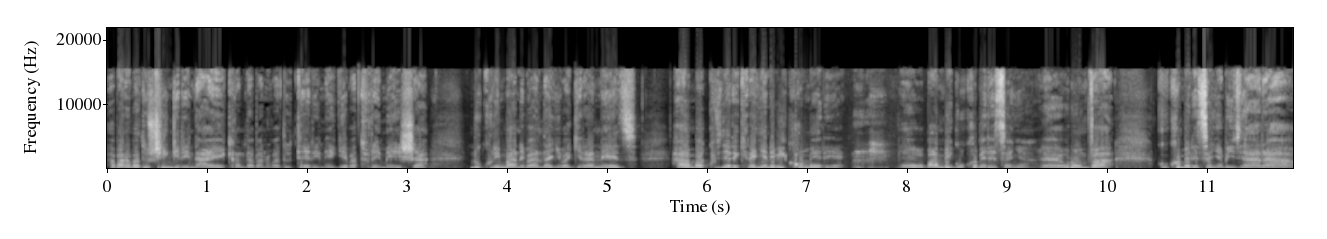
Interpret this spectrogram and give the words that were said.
abantu badushingira intaye kandi abantu badutera intege baturemesha ni ukuri imana ibandanye bagira neza hama ku byerekeranye n'ibikomere bambe gukomerezanya eh, urumva gukomerezanya bibyara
